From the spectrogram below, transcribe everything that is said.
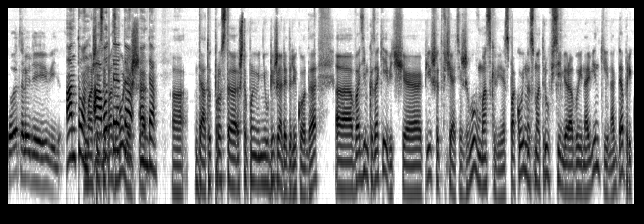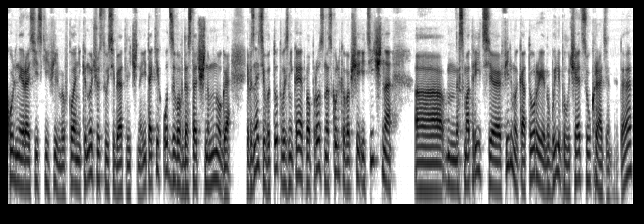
То это люди и видят. Антон, Маш, а если вот позволишь, это... А, да, тут просто, чтобы мы не убежали далеко, да. А, Вадим Казакевич э, пишет в чате. Живу в Москве, спокойно смотрю все мировые новинки, иногда прикольные российские фильмы. В плане кино чувствую себя отлично. И таких отзывов достаточно много. И вы знаете, вот тут возникает вопрос, насколько вообще этично а, смотреть э, фильмы, которые, ну, были, получается, украдены, да,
